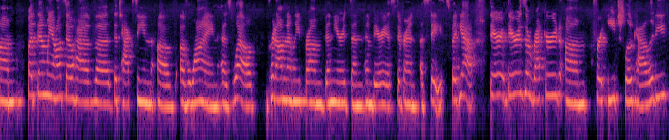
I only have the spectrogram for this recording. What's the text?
Um, but then we also have uh, the taxing of, of wine as well, predominantly from vineyards and, and various different estates. But yeah, there there is a record um, for each locality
